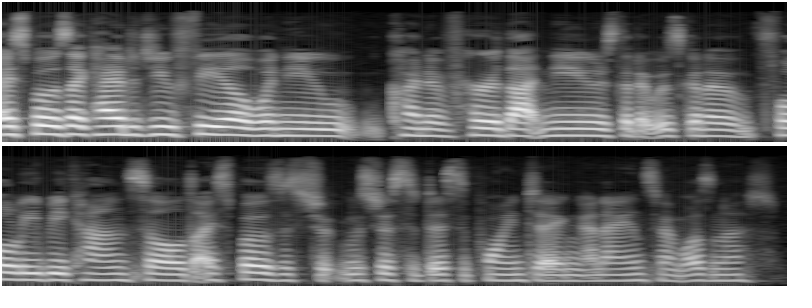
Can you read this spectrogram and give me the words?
i suppose like how did you feel when you kind of heard that news that it was going to fully be cancelled? I suppose it was just a disappointing announcement wasn't it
